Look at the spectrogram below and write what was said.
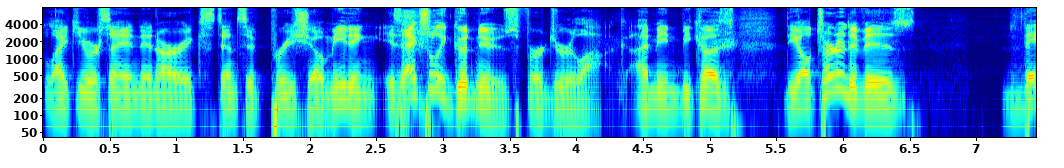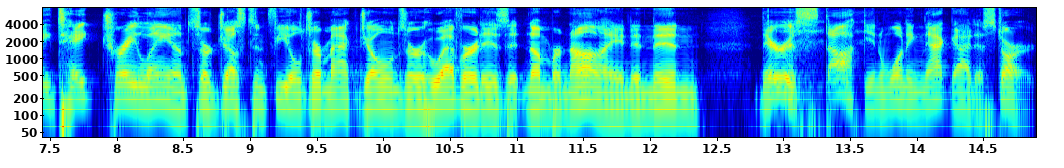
like you were saying in our extensive pre show meeting, is actually good news for Drew Lock. I mean, because the alternative is they take Trey Lance or Justin Fields or Mac Jones or whoever it is at number nine, and then there is stock in wanting that guy to start.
